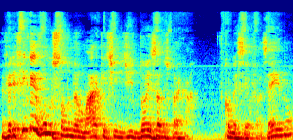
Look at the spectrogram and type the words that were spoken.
verifica a evolução do meu marketing de dois anos para cá. Comecei fazendo,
